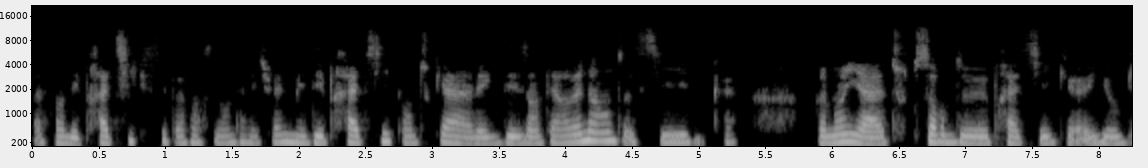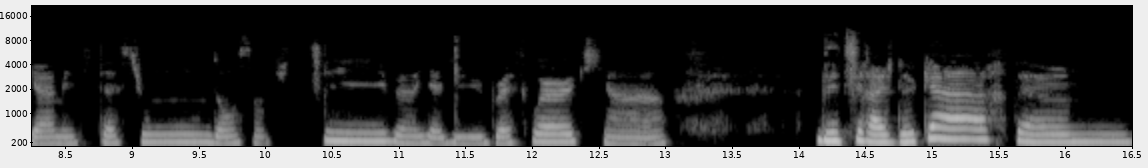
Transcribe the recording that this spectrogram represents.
enfin des pratiques, c'est pas forcément des rituels, mais des pratiques en tout cas avec des intervenantes aussi. Vraiment il y a toutes sortes de pratiques, yoga, méditation, danse intuitive, il y a du breathwork, il y a des tirages de cartes, hem,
